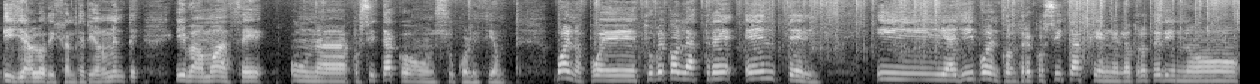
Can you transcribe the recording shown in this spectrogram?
y ya lo dije anteriormente, y vamos a hacer una cosita con su colección. Bueno, pues estuve con las tres en Teddy. Y allí pues encontré cositas que en el otro Teddy no,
